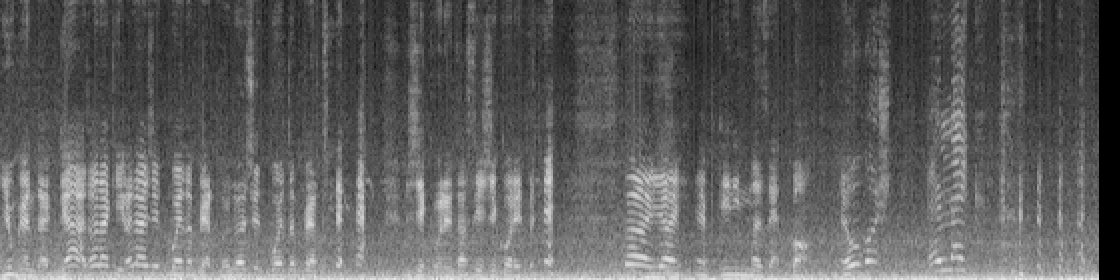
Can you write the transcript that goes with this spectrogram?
e um grande gás. Olha aqui, olha a gente boa da perto, olha a gente boa da perto. G40, assim G40. ai ai, é pequenininho, mas é bom. Eu gosto, é like.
